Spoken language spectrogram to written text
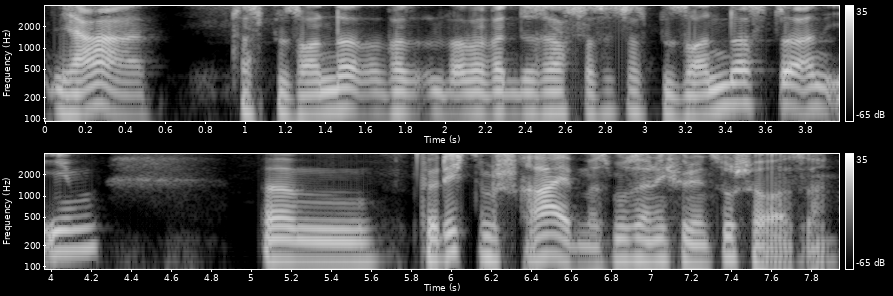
ja das Besondere, aber wenn du sagst, was ist das Besonderste an ihm? Ähm, Für dich zum Schreiben, es muss ja nicht für den Zuschauer sein.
